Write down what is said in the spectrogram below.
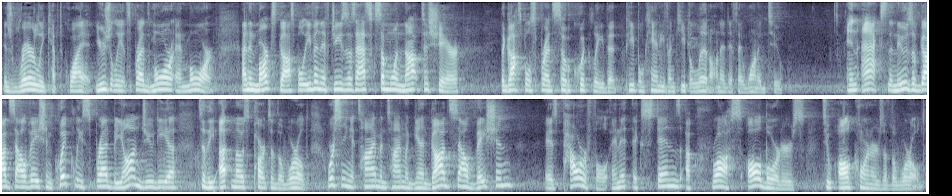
is rarely kept quiet. Usually it spreads more and more. And in Mark's gospel, even if Jesus asks someone not to share, the gospel spreads so quickly that people can't even keep a lid on it if they wanted to. In Acts, the news of God's salvation quickly spread beyond Judea to the utmost parts of the world. We're seeing it time and time again. God's salvation is powerful and it extends across all borders to all corners of the world.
